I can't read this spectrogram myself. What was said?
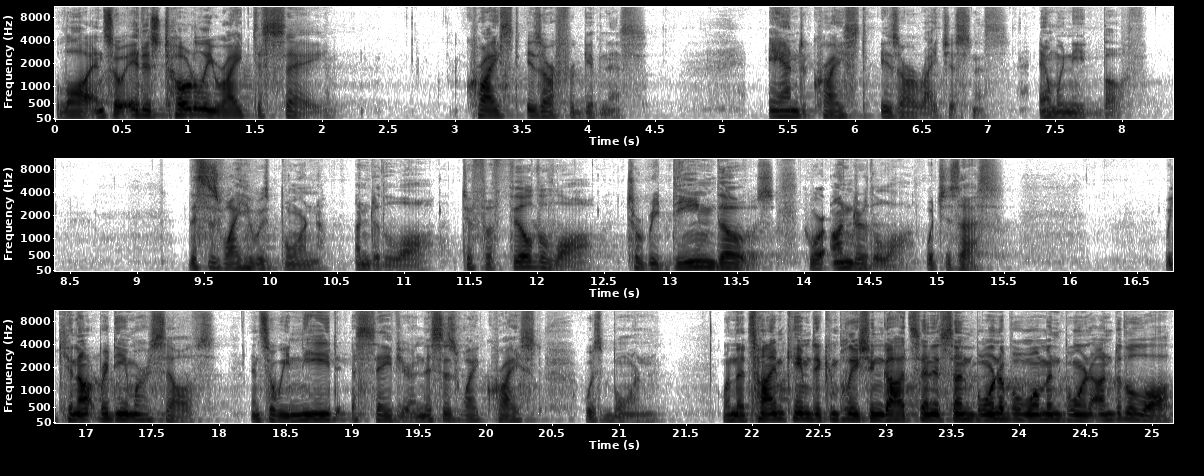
law. And so it is totally right to say Christ is our forgiveness and Christ is our righteousness, and we need both. This is why he was born under the law. to fulfill the law, to redeem those who are under the law, which is us. We cannot redeem ourselves, and so we need a Savior, and this is why Christ was born. When the time came to completion, God sent his son, born of a woman, born under the law,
